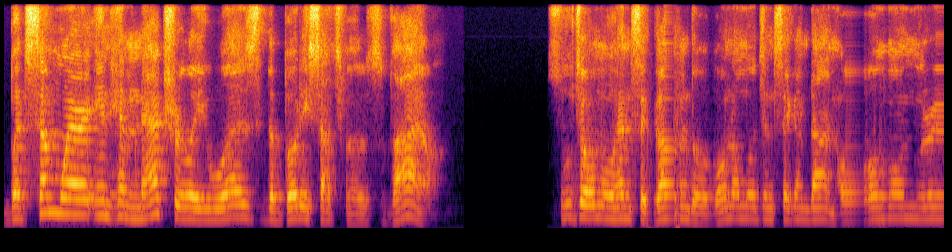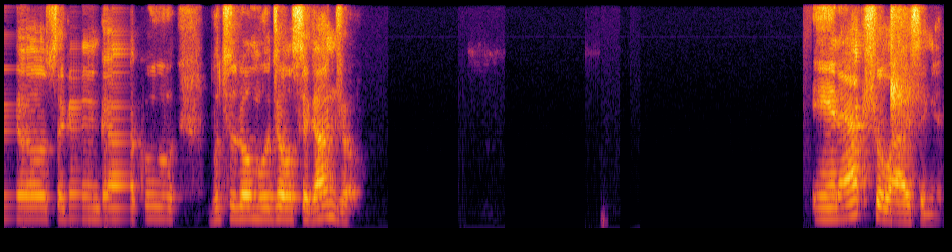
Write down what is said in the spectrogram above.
But somewhere in him naturally was the bodhisattva's vow. Sujo muhen segundo, gono mujen segandan, homo murio segangaku, butsuro mujo segandro. And actualizing it,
